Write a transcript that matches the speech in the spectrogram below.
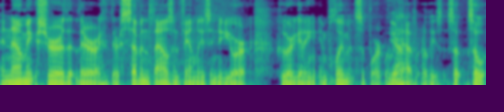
and now makes sure that there are, I think there are 7,000 families in New York who are getting employment support when Yeah. they have early. So, so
